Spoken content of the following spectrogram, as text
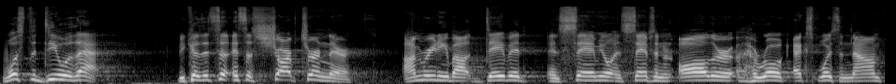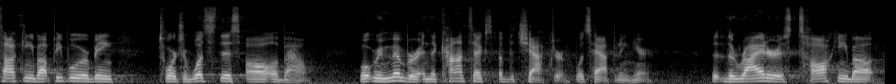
What's the deal with that? Because it's a, it's a sharp turn there. I'm reading about David and Samuel and Samson and all their heroic exploits, and now I'm talking about people who are being tortured. What's this all about? Well, remember, in the context of the chapter, what's happening here? The, the writer is talking about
